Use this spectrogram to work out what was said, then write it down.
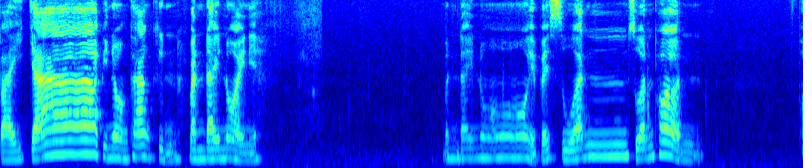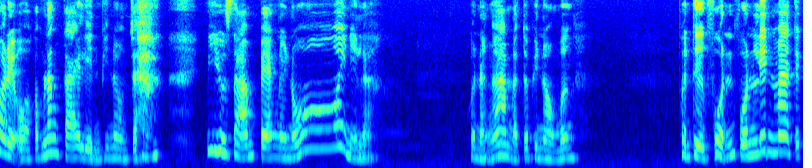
ไปจ้า พี่น้องทางขึ้น บันไดหน่อยเนี่ย บันไดน้อยไปสวนสวนพ่อพ่อได้ออกกำลังกายเล่นพี่น้องจ้ามีอยู่สามแปลงน้อยๆนี่แหละ เพิ่นน่ะงามล่ะตัวพี่น้องเบิ่งเพิ่นถือฝนฝนลิ้นมาจาก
